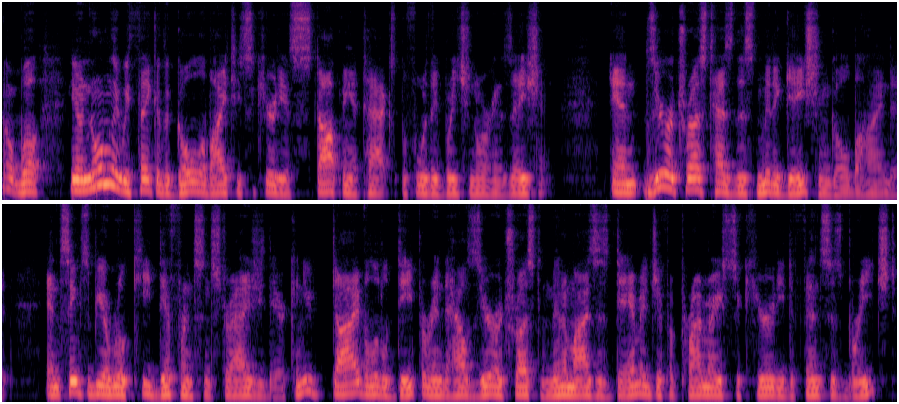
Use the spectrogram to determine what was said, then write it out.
Oh, well, you know, normally we think of the goal of IT security as stopping attacks before they breach an organization. And Zero Trust has this mitigation goal behind it and seems to be a real key difference in strategy there. Can you dive a little deeper into how Zero Trust minimizes damage if a primary security defense is breached?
